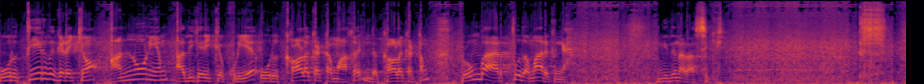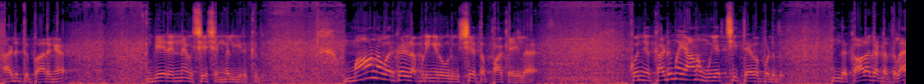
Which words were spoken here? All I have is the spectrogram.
ஒரு தீர்வு கிடைக்கும். அன்னோனியம் அதிகரிக்கக்கூடிய ஒரு காலகட்டமாக இந்த காலகட்டம் ரொம்ப அற்புதமாக இருக்குங்க. மிதுன ராசிக்கு. அடுத்து பாருங்க. வேற என்ன விசேஷங்கள் இருக்குது? மாணவர்கள் அப்படிங்கிற ஒரு விஷயத்தை பார்க்கையில் கொஞ்சம் கடுமையான முயற்சி தேவைப்படுது. இந்த காலகட்டத்தில்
